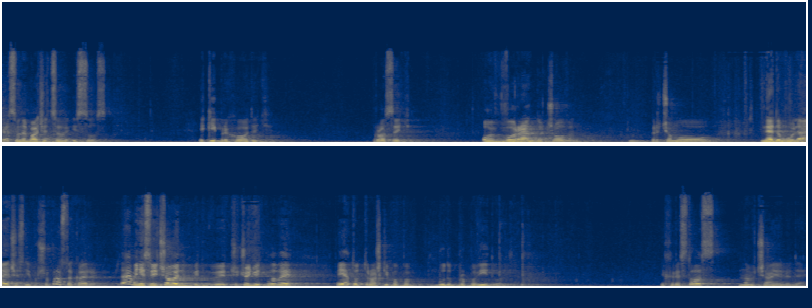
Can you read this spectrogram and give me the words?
І ось вони бачать цього Ісуса, який приходить, просить в оренду човен, причому не домовляючись ні про що, просто каже, дай мені свій човен, чуть-чуть відпливи, і я тут трошки буду проповідувати. І Христос навчає людей.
